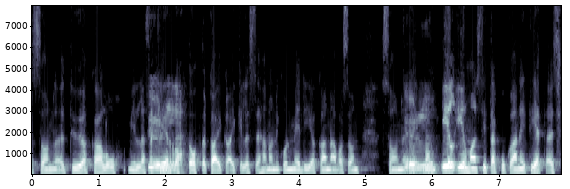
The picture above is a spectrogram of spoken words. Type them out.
se on työkalu, millä sä Kyllä. kerrot totta kai kaikille. Sehän on niin kuin mediakanava, se on, se on il, ilman sitä kukaan ei tietäisi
